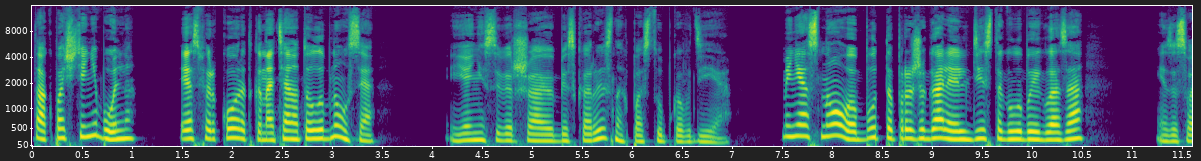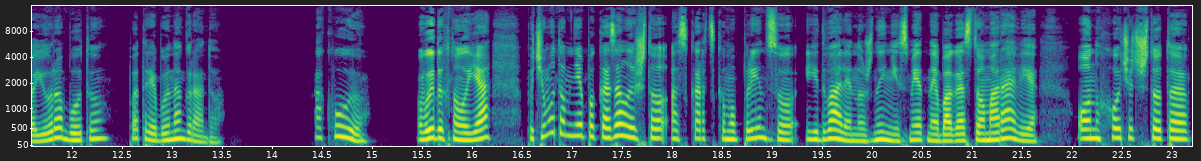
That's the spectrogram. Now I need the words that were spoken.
«Так почти не больно». Эсфер коротко натянуто улыбнулся. «Я не совершаю бескорыстных поступков, Дия». Меня снова будто прожигали льдисто-голубые глаза. И за свою работу потребую награду. «Какую?» Выдохнула я. Почему-то мне показалось, что аскардскому принцу едва ли нужны несметные богатства Моравии. Он хочет что-то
